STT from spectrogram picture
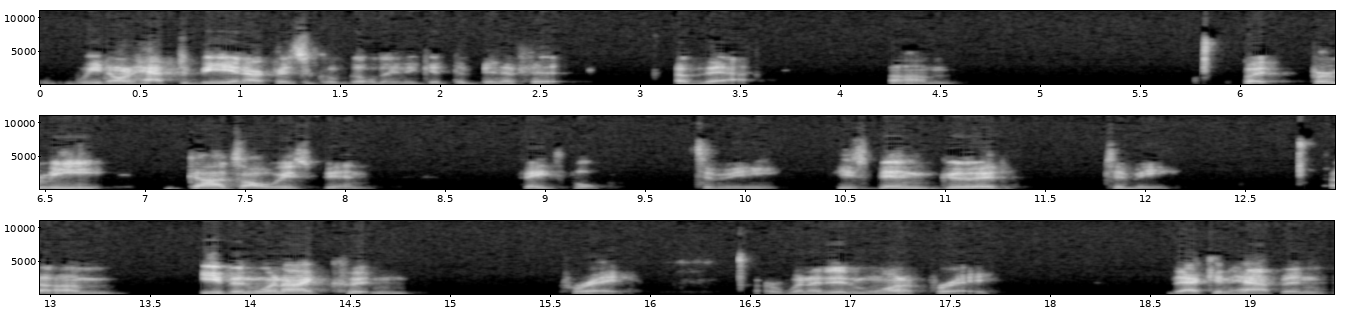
we don't have to be in our physical building to get the benefit of that. Um, but for me, God's always been faithful to me. He's been good to me. Um, even when I couldn't pray or when I didn't want to pray, that can happen.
